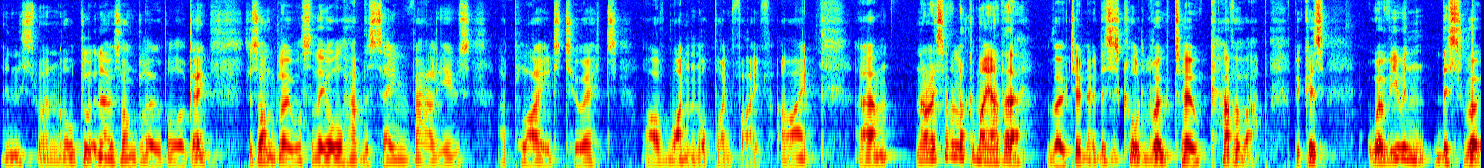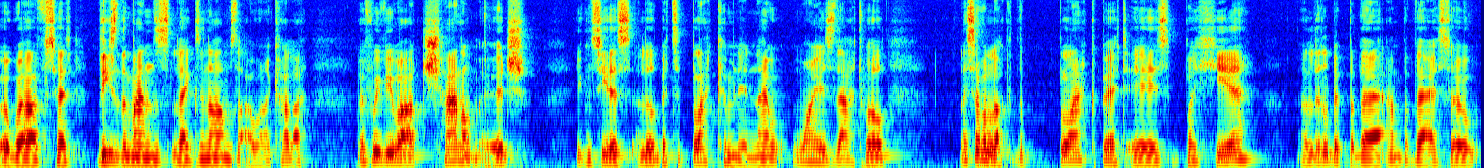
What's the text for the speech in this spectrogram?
in this one, or no, it's on global, okay? So it's on global, so they all have the same values applied to it of 1 0.5, all right? Um, now let's have a look at my other roto node. This is called roto cover up, because we're viewing this roto where I've said these are the man's legs and arms that I want to colour. If we view our channel merge, you can see there's a little bit of black coming in. Now, why is that? Well, let's have a look. The black bit is by here, a little bit by there, and by there. So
